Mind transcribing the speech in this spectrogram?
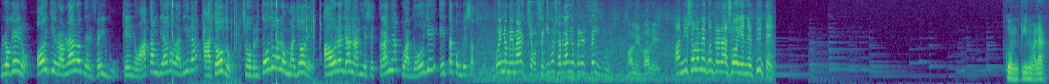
Bloguero, hoy quiero hablaros del Facebook, que nos ha cambiado la vida a todos, sobre todo a los mayores. Ahora ya nadie se extraña cuando oye esta conversación. Bueno, me marcho, seguimos hablando por el Facebook. Vale, vale. A mí solo me encontrarás hoy en el Twitter. Continuará,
